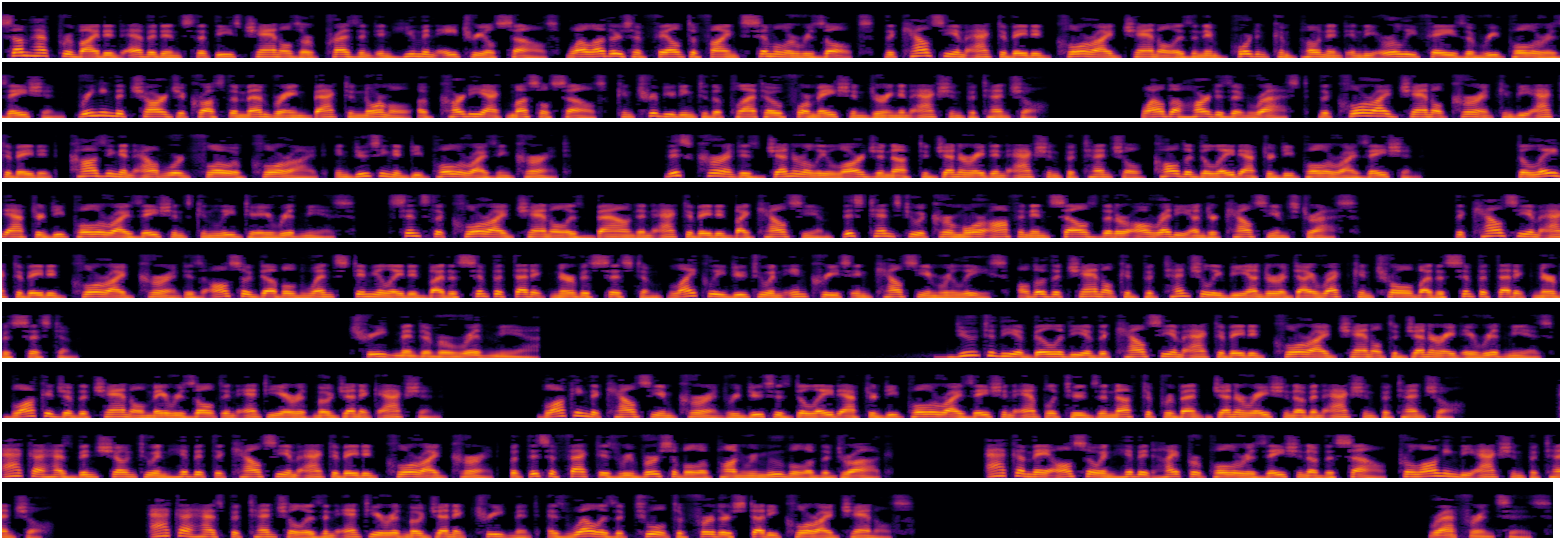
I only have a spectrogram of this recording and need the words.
Some have provided evidence that these channels are present in human atrial cells, while others have failed to find similar results. The calcium activated chloride channel is an important component in the early phase of repolarization, bringing the charge across the membrane back to normal of cardiac muscle cells, contributing to the plateau formation during an action potential. While the heart is at rest, the chloride channel current can be activated, causing an outward flow of chloride, inducing a depolarizing current. This current is generally large enough to generate an action potential, called a delayed after depolarization. Delayed after depolarizations can lead to arrhythmias. Since the chloride channel is bound and activated by calcium, this tends to occur more often in cells that are already under calcium stress. The calcium-activated chloride current is also doubled when stimulated by the sympathetic nervous system, likely due to an increase in calcium release, although the channel could potentially be under a direct control by the sympathetic nervous system. Treatment of arrhythmia Due to the ability of the calcium-activated chloride channel to generate arrhythmias, blockage of the channel may result in antiarrhythmogenic action. Blocking the calcium current reduces delayed after depolarization amplitudes enough to prevent generation of an action potential. ACA has been shown to inhibit the calcium-activated chloride current, but this effect is reversible upon removal of the drug. ACA may also inhibit hyperpolarization of the cell, prolonging the action potential. ACA has potential as an antiarrhythmogenic treatment, as well as a tool to further study chloride channels. References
